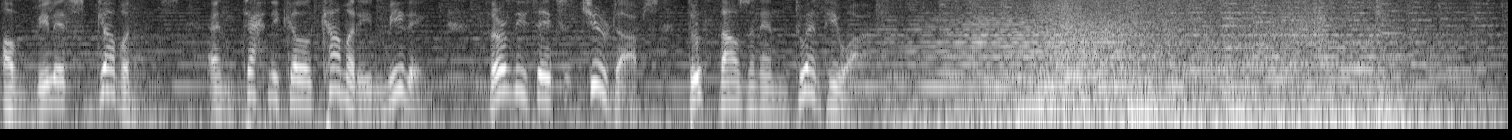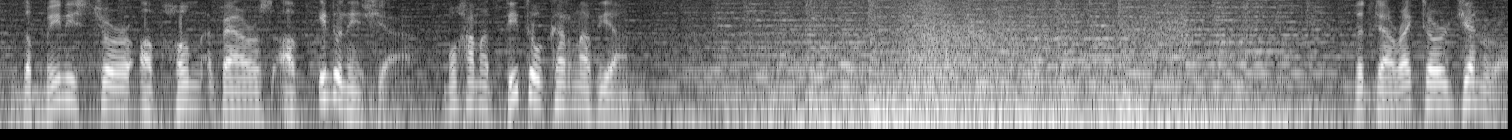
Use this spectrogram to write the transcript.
of village governance and technical committee meeting 36 CIRDAP's 2021. The Minister of Home Affairs of Indonesia, Muhammad Tito Karnavian, the Director General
